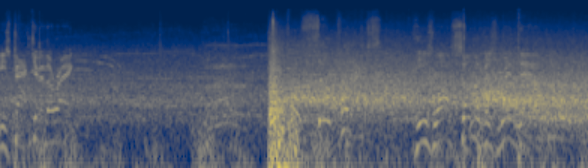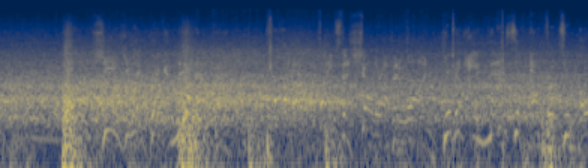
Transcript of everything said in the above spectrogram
He's back into the ring. Suplex. He's lost some of his wind now. Jeez, you might break a neck way. Fights the shoulder up in one. Giving a massive effort to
